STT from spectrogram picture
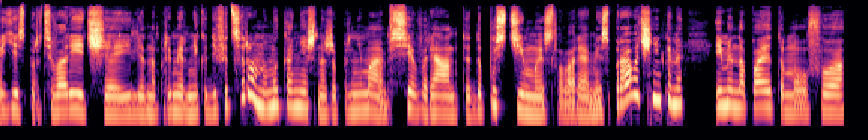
есть противоречия или, например, не кодифицировано, мы, конечно же, принимаем все варианты, допустимые словарями и справочниками. Именно поэтому в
